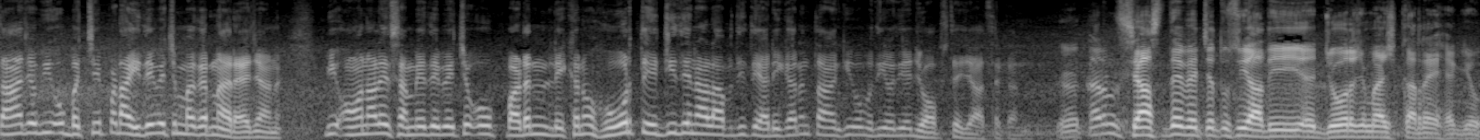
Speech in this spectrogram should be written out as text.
ਤਾਂ ਜੋ ਵੀ ਉਹ ਬੱਚੇ ਪੜ੍ਹਾਈ ਦੇ ਵਿੱਚ ਮਗਰ ਨਾ ਰਹਿ ਜਾਣ ਵੀ ਆਉਣ ਵਾਲੇ ਸਮੇਂ ਦੇ ਵਿੱਚ ਉਹ ਪੜ੍ਹਨ ਲਿਖਣ ਉਹ ਹੋਰ ਤੇਜ਼ੀ ਦੇ ਨਾਲ ਆਪਦੀ ਤਿਆਰੀ ਕਰਨ ਤਾਂ ਕਿ ਉਹ ਵਧੀਆ ਵਧੀਆ ਜੌਬਸ ਤੇ ਜਾ ਸਕਣ। ਅ, ਕਰਨ ਸਿਆਸਤ ਦੇ ਵਿੱਚ ਤੁਸੀਂ ਆਦੀ ਜ਼ੋਰ ਅਜਮਾਇਸ਼ ਕਰ ਰਹੇ ਹੈਗੇ ਹੋ।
